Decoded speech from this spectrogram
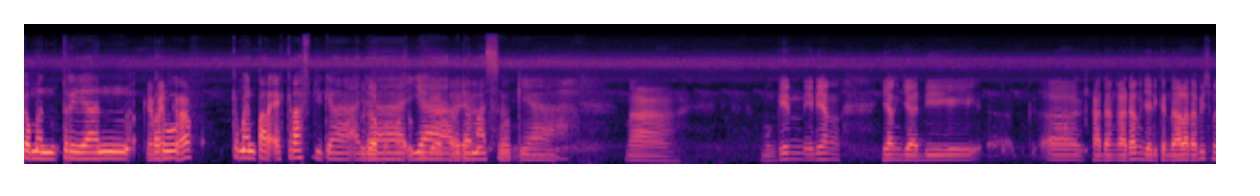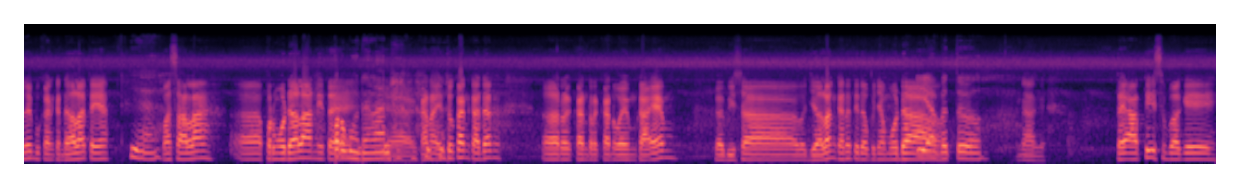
Kementerian baru Kemenkraf? Kemenparekraf juga Sudah ada. masuk ya, juga, Teh, udah ya? masuk ya. Nah, mungkin ini yang yang jadi eh, kadang-kadang jadi kendala tapi sebenarnya bukan kendala teh ya. Ya. Masalah eh, permodalan nih teh. Permodalan. Ya, karena itu kan kadang rekan-rekan UMKM nggak bisa jalan karena tidak punya modal. Iya, betul. Nah, TAT sebagai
